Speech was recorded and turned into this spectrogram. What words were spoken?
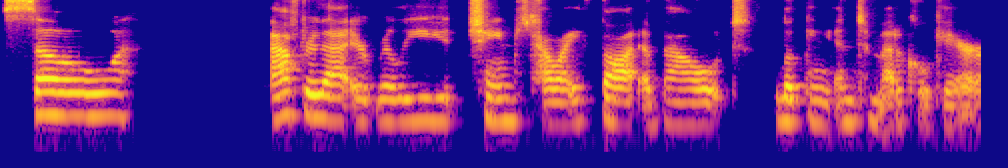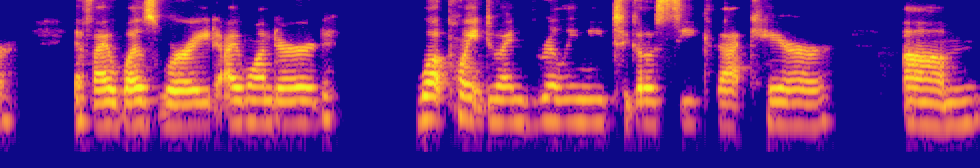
so after that, it really changed how I thought about looking into medical care. If I was worried, I wondered, what point do I really need to go seek that care? Um,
